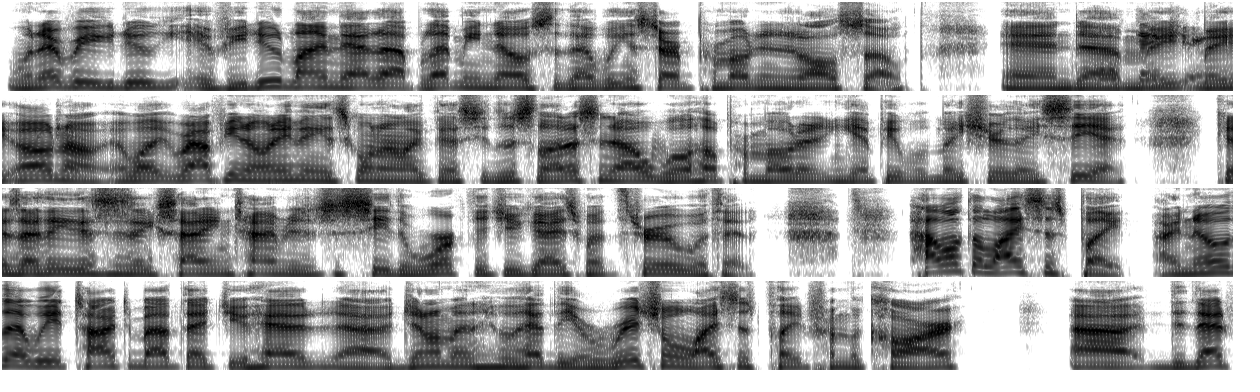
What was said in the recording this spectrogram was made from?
whenever you do, if you do line that up, let me know so that we can start promoting it also. And uh, Well, may, may, oh no, well Ralph, you know anything that's going on like this, you just let us know. We'll help promote it and get people to make sure they see it because I think this is an exciting time to just see the work that you guys went through with it. How about the license plate? I know that we had talked about that you had uh, a gentleman who had the original license plate from the car. Uh, did that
